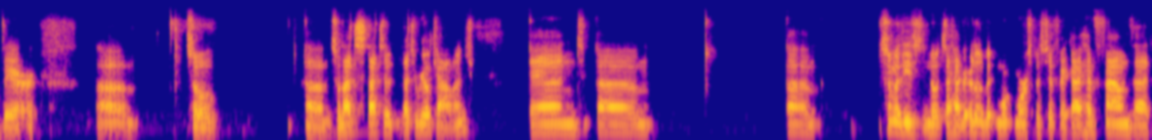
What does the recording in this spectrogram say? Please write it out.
there. Um, so, um, so that's that's a that's a real challenge, and um, um, some of these notes I have are a little bit more more specific. I have found that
